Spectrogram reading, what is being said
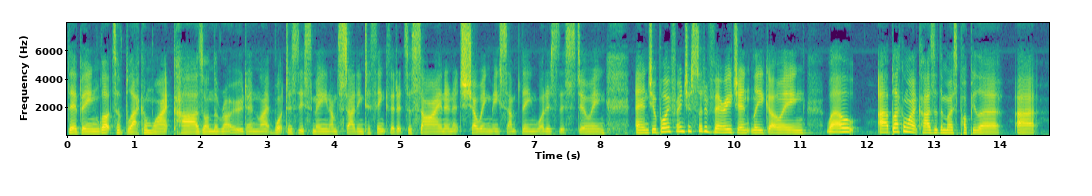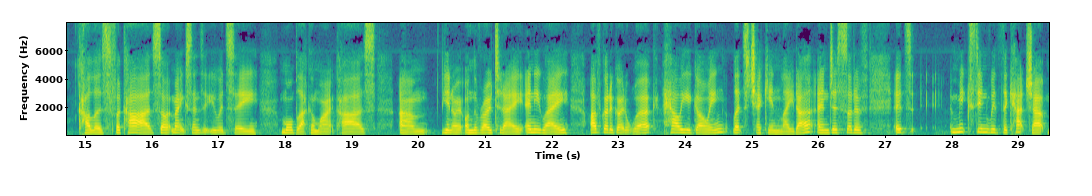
there being lots of black and white cars on the road, and like, what does this mean? I'm starting to think that it's a sign and it's showing me something. What is this doing? And your boyfriend just sort of very gently going, Well, uh, black and white cars are the most popular. Uh, colours for cars, so it makes sense that you would see more black and white cars um, you know, on the road today. Anyway, I've got to go to work. How are you going? Let's check in later. And just sort of, it's mixed in with the catch up.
